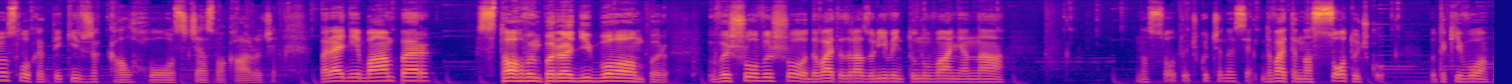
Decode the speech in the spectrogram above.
Ну, слухайте, якийсь вже колхоз, чесно кажучи. Передній бампер. Ставимо передній бампер. Ви шо, ви шо? Давайте зразу рівень тонування на. На соточку чи на сім? Давайте на соточку. Отакий во.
